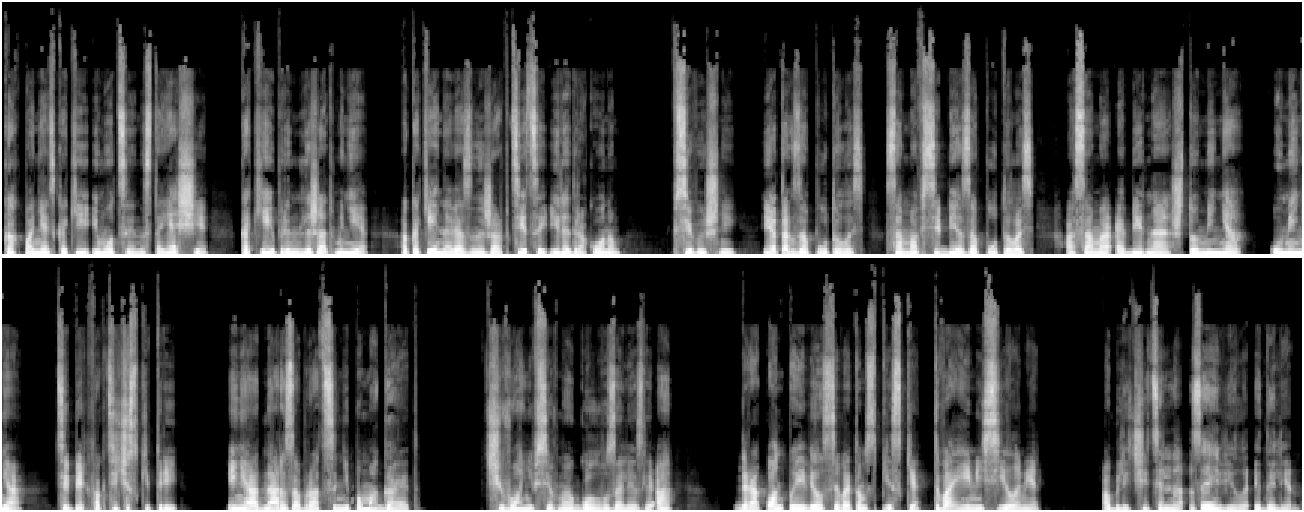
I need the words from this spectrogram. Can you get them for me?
Как понять, какие эмоции настоящие, какие принадлежат мне, а какие навязаны жар птицей или драконом? Всевышний, я так запуталась, сама в себе запуталась, а самое обидное, что меня у меня теперь фактически три, и ни одна разобраться не помогает. Чего они все в мою голову залезли, а? Дракон появился в этом списке твоими силами, обличительно заявила Эделин.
